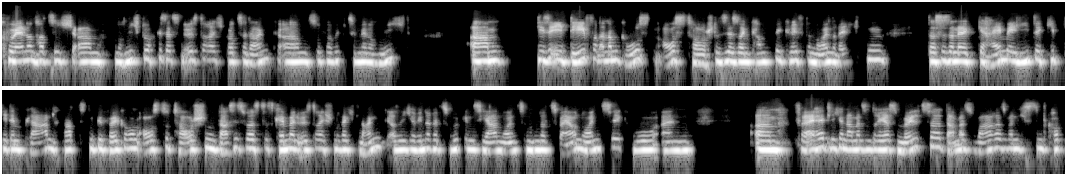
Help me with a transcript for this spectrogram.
QAnon hat sich ähm, noch nicht durchgesetzt in Österreich, Gott sei Dank. Ähm, so verrückt sind wir noch nicht. Ähm, diese Idee von einem großen Austausch, das ist ja so ein Kampfbegriff der neuen Rechten, dass es eine geheime Elite gibt, die den Plan hat, die Bevölkerung auszutauschen. Das ist was, das kennen wir in Österreich schon recht lang. Also ich erinnere zurück ins Jahr 1992, wo ein ähm, Freiheitlicher namens Andreas Mölzer, damals war er, wenn ich es im Kopf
